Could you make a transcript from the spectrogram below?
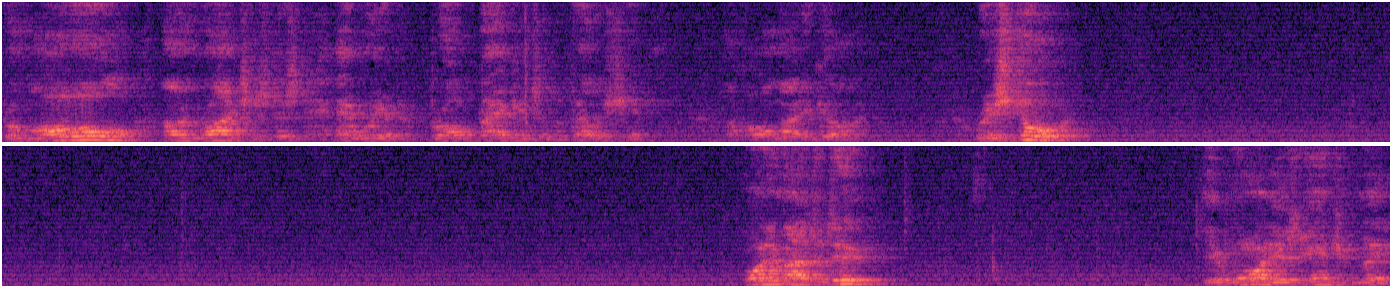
from all unrighteousness, and we are brought back into the fellowship of Almighty God. Restored. What am I to do? If one has injured me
